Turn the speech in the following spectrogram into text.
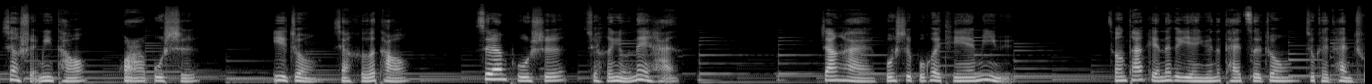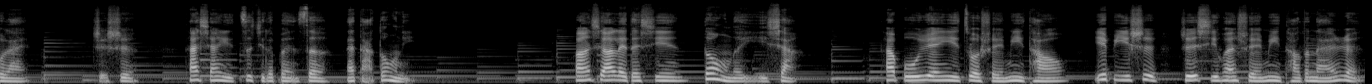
像水蜜桃，华而不实；一种像核桃，虽然朴实，却很有内涵。”张海不是不会甜言蜜语，从他给那个演员的台词中就可以看出来，只是他想以自己的本色来打动你。王小磊的心动了一下，他不愿意做水蜜桃。也鄙视只喜欢水蜜桃的男人，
